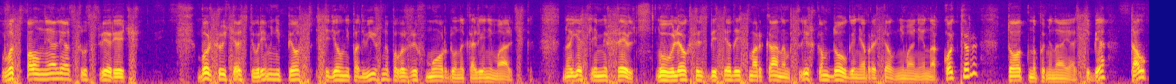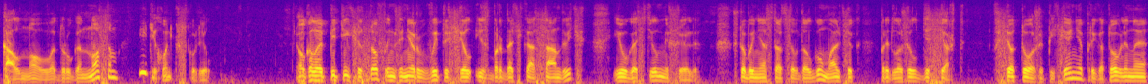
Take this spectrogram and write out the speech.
восполняли отсутствие речи. Большую часть времени пес сидел неподвижно, положив морду на колени мальчика. Но если Мишель, увлекшись беседой с Марканом, слишком долго не обращал внимания на Кокера, тот, напоминая о себе, толкал нового друга носом и тихонько скурил. Около пяти часов инженер вытащил из бардачка сандвич и угостил Мишеля. Чтобы не остаться в долгу, мальчик предложил десерт. Все то же печенье, приготовленное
